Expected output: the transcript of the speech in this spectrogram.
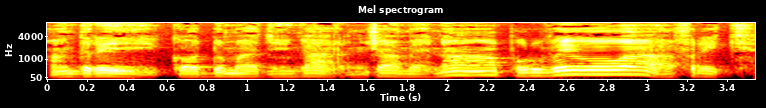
André Kodoumadjingar N'Djamena pour VOA Afrique.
